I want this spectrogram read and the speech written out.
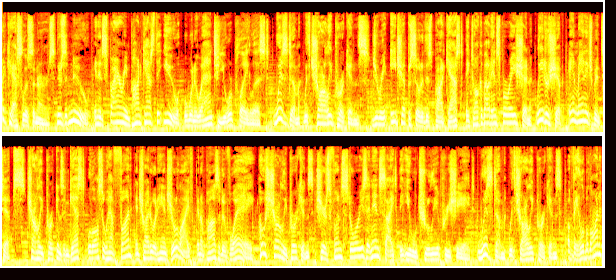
podcast listeners, there's a new and inspiring podcast that you will want to add to your playlist Wisdom with Charlie Perkins. During each episode of this podcast, they talk about inspiration, leadership, and management tips. Charlie Perkins and guests will also have fun and try to enhance your life in a positive way. Host Charlie Perkins shares fun stories and insight that you will truly appreciate. Wisdom with Charlie Perkins, available on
